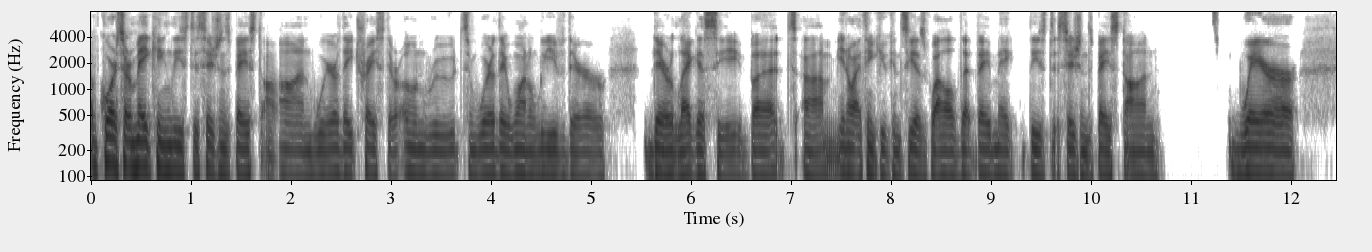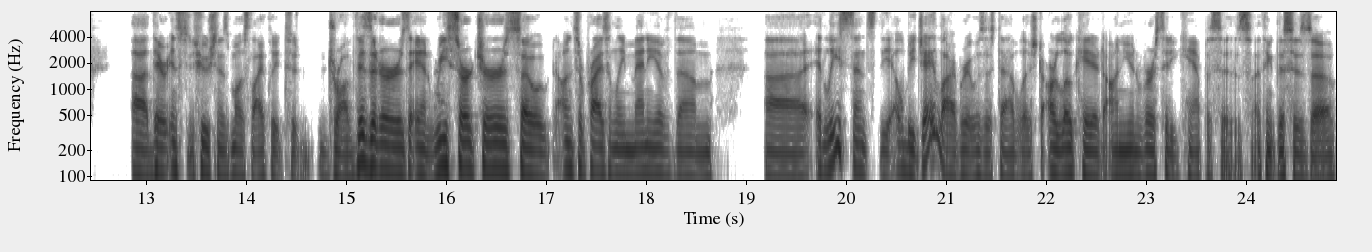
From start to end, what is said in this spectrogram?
of course, are making these decisions based on where they trace their own roots and where they want to leave their their legacy. But um, you know, I think you can see as well that they make these decisions based on where uh, their institution is most likely to draw visitors and researchers. So, unsurprisingly, many of them, uh, at least since the LBJ Library was established, are located on university campuses. I think this is a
